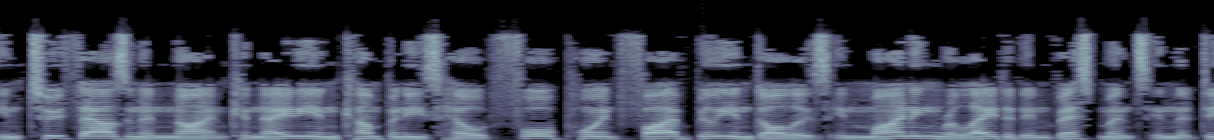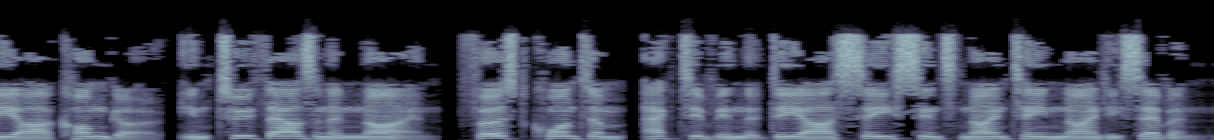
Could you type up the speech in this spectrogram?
in 2009 Canadian companies held $4.5 billion in mining related investments in the DR Congo. In 2009, First Quantum, active in the DRC since 1997,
